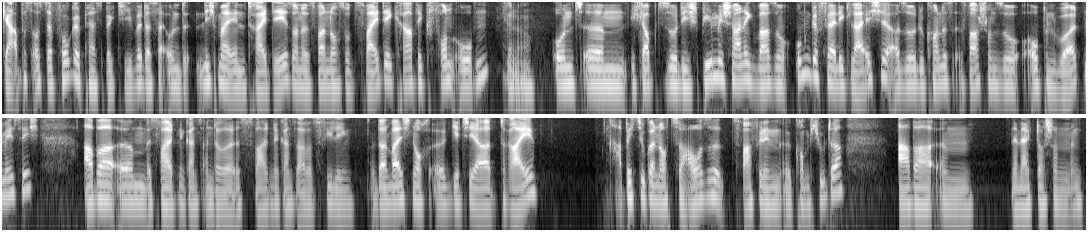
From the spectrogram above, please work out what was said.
gab es aus der Vogelperspektive, das, und nicht mal in 3D, sondern es war noch so 2D-Grafik von oben. Genau. Und ähm, ich glaube, so die Spielmechanik war so ungefähr die gleiche. Also du konntest, es war schon so Open World-mäßig, aber ähm, es war halt eine ganz andere, es war halt ein ganz anderes Feeling. Und dann weiß ich noch, äh, GTA 3 habe ich sogar noch zu Hause, zwar für den äh, Computer, aber ähm, man merkt doch schon einen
